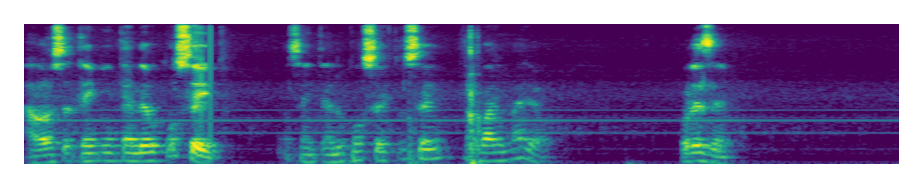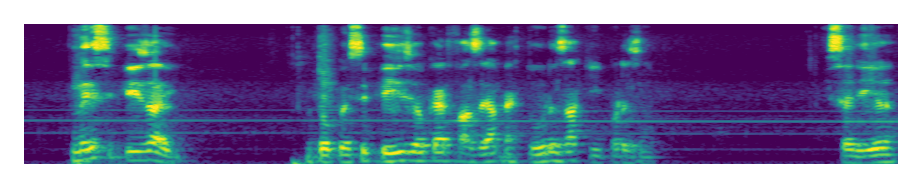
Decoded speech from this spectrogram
Agora você tem que entender o conceito. Você entende o conceito, você trabalha melhor. Por exemplo, nesse piso aí, eu estou com esse piso e eu quero fazer aberturas aqui, por exemplo. Seria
